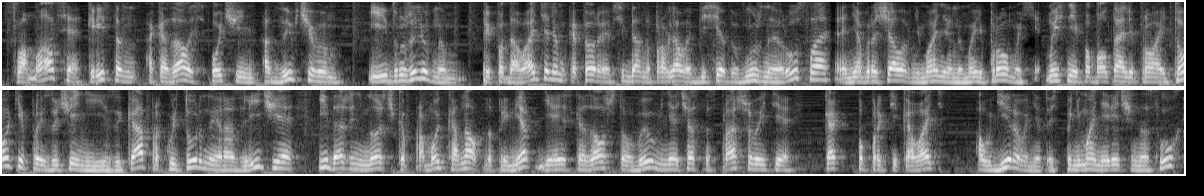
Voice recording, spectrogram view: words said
сломался, Кристен оказалась очень отзывчивым и дружелюбным преподавателем, которая всегда направляла беседу в нужное русло, э, не обращала внимания на мои промахи. Мы с ней поболтали про айтоки, про изучение языка, про культурные различия и даже немножечко про мой канал. Например, я ей сказал, что вы у меня часто спрашиваете, как попрактиковать аудирование, то есть понимание речи на слух,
